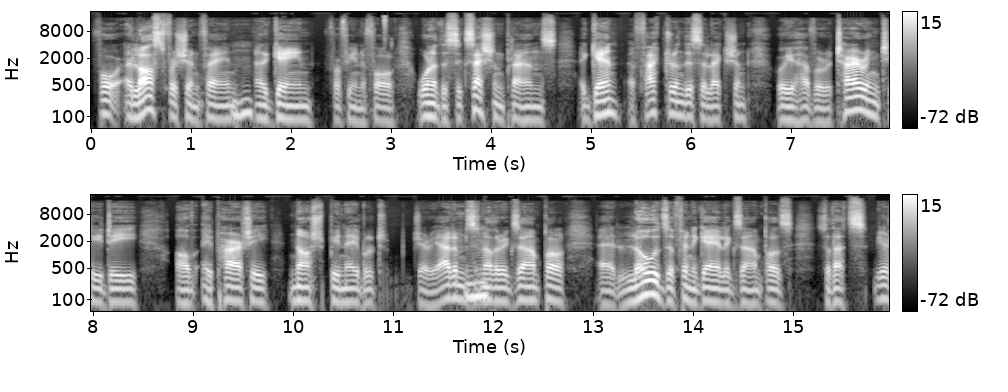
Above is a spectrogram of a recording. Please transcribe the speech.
for a loss for Sinn Féin, Mm-hmm. and again for Fianna Fáil. One of the succession plans, again, a factor in this election, where you have a retiring TD of a party not being able to. Gerry Adams, Mm-hmm. another example. Uh, loads of Fine Gael examples. So that's your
